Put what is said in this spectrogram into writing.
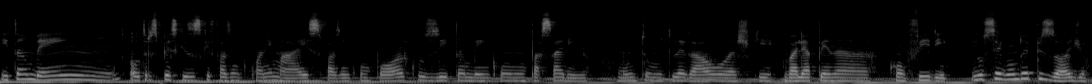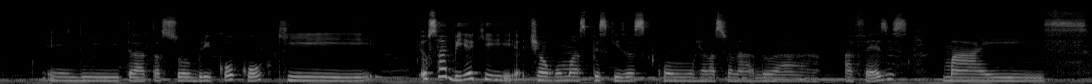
e também outras pesquisas que fazem com animais, fazem com porcos e também com um passarinho. Muito, muito legal, acho que vale a pena conferir. No segundo episódio, ele trata sobre cocô, que eu sabia que tinha algumas pesquisas com relacionado a, a fezes, mas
